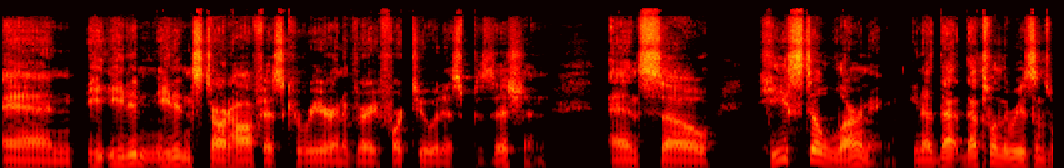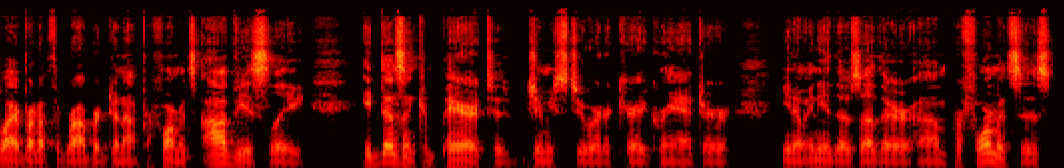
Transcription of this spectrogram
and he, he didn't he didn't start off his career in a very fortuitous position, and so he's still learning. You know that that's one of the reasons why I brought up the Robert Donat performance. Obviously, it doesn't compare to Jimmy Stewart or Cary Grant or you know any of those other um, performances,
